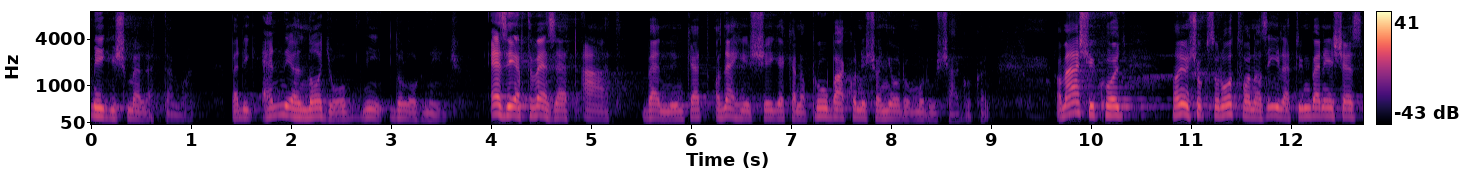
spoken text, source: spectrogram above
mégis mellettem van. Pedig ennél nagyobb dolog nincs. Ezért vezet át bennünket a nehézségeken, a próbákon és a nyomorúságokon. A másik, hogy nagyon sokszor ott van az életünkben, és ez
